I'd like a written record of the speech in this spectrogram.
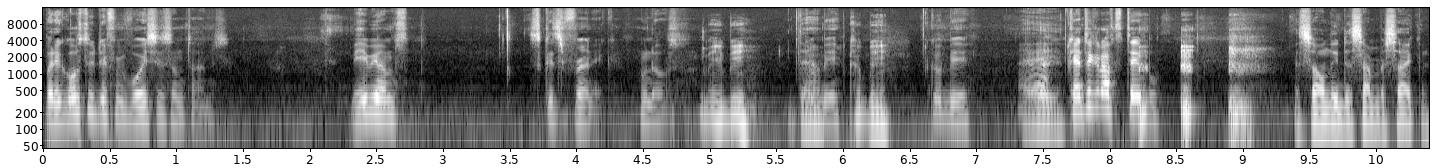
But it goes through different voices sometimes. Maybe I'm schizophrenic. Who knows? Maybe. Damn. Could be. Could be. Could be. Hey, ah, Can't take it off the table. it's only December second.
